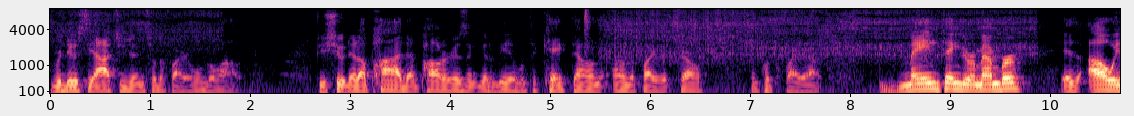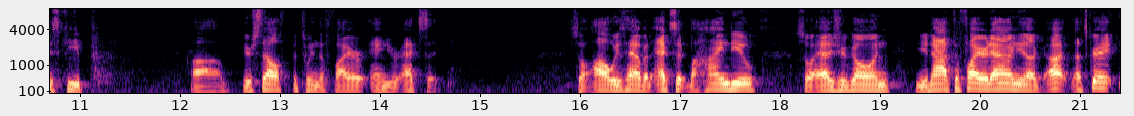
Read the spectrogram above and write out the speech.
reduce the oxygen so the fire will go out. If you're shooting it up high, that powder isn't going to be able to cake down on the fire itself and put the fire out. Main thing to remember is always keep uh, yourself between the fire and your exit. So always have an exit behind you. So as you're going, you knock the fire down, you're like, all right, that's great.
